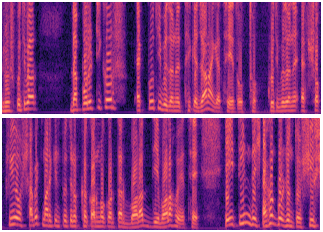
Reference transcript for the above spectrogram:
বৃহস্পতিবার দ্য পলিটিকোর এক প্রতিবেদনের থেকে জানা গেছে এ তথ্য। প্রতিবেদনে এক সক্রিয় সাবেক মার্কিন প্রতিরক্ষা কর্মকর্তার বরাত দিয়ে বলা হয়েছে, এই তিন দেশ এখন পর্যন্ত শীর্ষ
